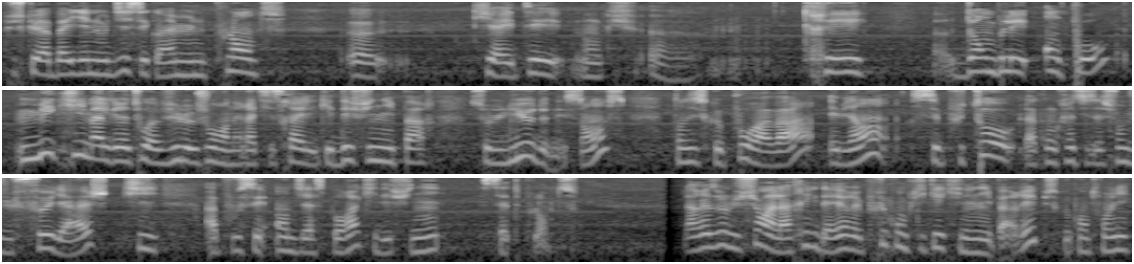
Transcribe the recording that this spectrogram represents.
puisque Abaye nous dit c'est quand même une plante euh, qui a été donc euh, créée euh, d'emblée en pot, mais qui malgré tout a vu le jour en Eretz Israël et qui est définie par ce lieu de naissance, tandis que pour Ava, eh bien, c'est plutôt la concrétisation du feuillage qui a poussé en diaspora qui définit cette plante. La résolution à l'Afrique d'ailleurs est plus compliquée qu'il n'y paraît, puisque quand on lit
